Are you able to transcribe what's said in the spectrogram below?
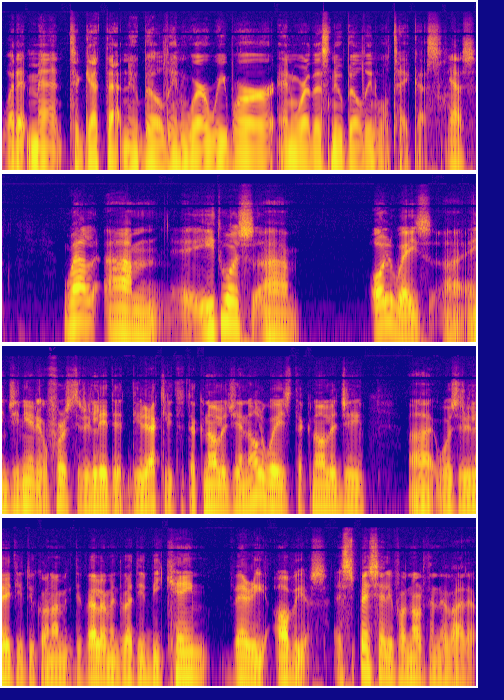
what it meant to get that new building, where we were, and where this new building will take us. Yes. Well, um, it was uh, always uh, engineering, first related directly to technology, and always technology uh, was related to economic development, but it became very obvious, especially for Northern Nevada.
